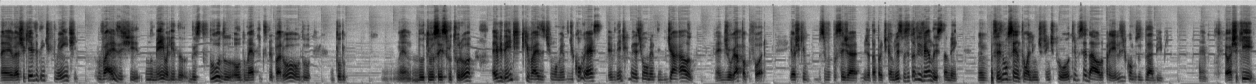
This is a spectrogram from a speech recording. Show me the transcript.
É, eu acho que, evidentemente, vai existir no meio ali do, do estudo, ou do método que se preparou, ou do, do todo né, do que você estruturou, é evidente que vai existir um momento de conversa, é evidente que vai existir um momento de diálogo, né, de jogar papo fora. E eu acho que se você já já está praticando isso, você está vivendo isso também. Né? Vocês não uhum. sentam ali um de frente para o outro e você dá aula para eles de como estudar a Bíblia. Né? Eu acho que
